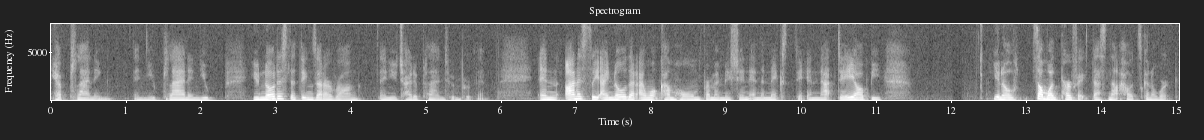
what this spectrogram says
you have planning and you plan and you you notice the things that are wrong and you try to plan to improve them. And honestly, I know that I won't come home from my mission and the next day and that day I'll be you know, someone perfect. That's not how it's going to work.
